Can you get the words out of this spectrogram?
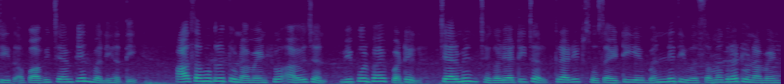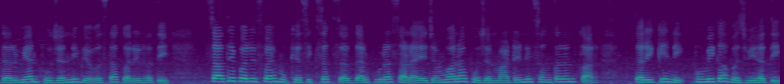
જીત અપાવી ચેમ્પિયન બની હતી. આ સમગ્ર ટુર્નામેન્ટનું આયોજન Vipulbhai Patel, chairman Jhagadia teacher credit સોસાયટીએ બંને દિવસ સમગ્ર ટુર્નામેન્ટ દરમિયાન ભોજનની વ્યવસ્થા કરેલ હતી. સાથે પરેશભાઈ મુખ્ય શિક્ષક સરદારપુરા શાળાએ જમવાના ભોજન માટેની સંકલનકાર તરીકેની ભૂમિકા ભજવી હતી.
